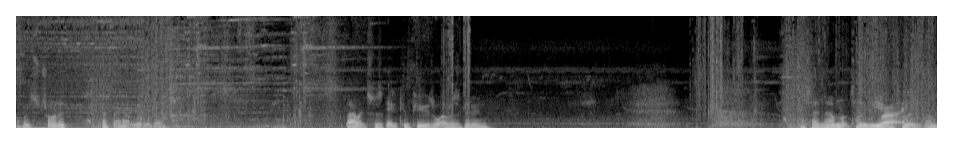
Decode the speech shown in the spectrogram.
I was trying to test it out the other day. Alex was getting confused what I was doing. I said, no, I'm not telling you. Right. I'm telling, I'm,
